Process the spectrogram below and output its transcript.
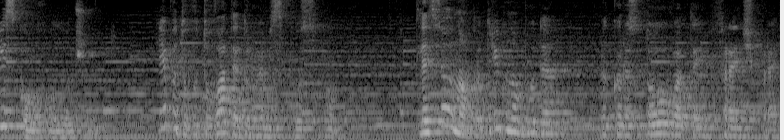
різко охолоджують. Я буду готувати другим способом. Для цього нам потрібно буде використовувати френч-прес.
